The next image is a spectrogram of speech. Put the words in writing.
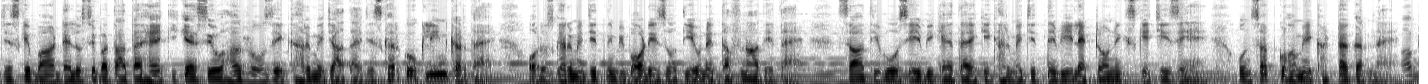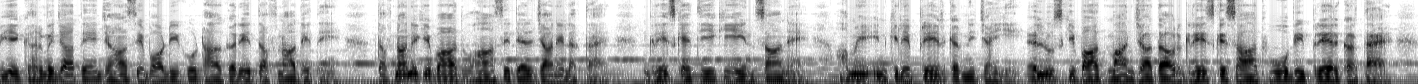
जिसके बाद डेल उसे बताता है कि कैसे वो हर रोज एक घर में जाता है, जिस घर को क्लीन करता है, और उस घर में जितनी भी बॉडीज होती है, उन्हें दफना देता है। साथ ही वो उसे ये भी कहता है कि घर में जितने भी इलेक्ट्रॉनिक्स की चीज़ें हैं, उन सबको हमें इकट्ठा करना है। अभी एक घर में जाते हैं, जहाँ से बॉडी को उठाकर ये दफना देते हैं। दफनाने के बाद वहाँ से डेल जाने लगता है। ग्रेस कहती है कि ये इंसान है, हमें इनके लिए प्रेयर करनी चाहिए। डेल उसकी बात मान जाता है और ग्रेस के साथ वो भी प्रेयर करता है।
